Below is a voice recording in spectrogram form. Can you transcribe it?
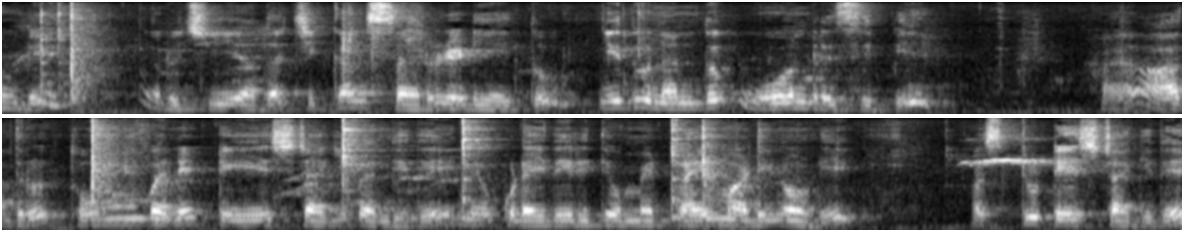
ನೋಡಿ. ರುಚಿಯಾದ ಚಿಕನ್ ಸಾರು ರೆಡಿ ಆಯಿತು. ಇದು ನಂದು ಓನ್ ರೆಸಿಪಿ ಆದರೂ ತುಂಬಾ ಟೇಸ್ಟಾಗಿ ಬಂದಿದೆ. ನೀವು ಕೂಡ ಇದೇ ರೀತಿ ಒಮ್ಮೆ ಟ್ರೈ ಮಾಡಿ ನೋಡಿ. ಅಷ್ಟು ಟೇಸ್ಟಾಗಿದೆ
